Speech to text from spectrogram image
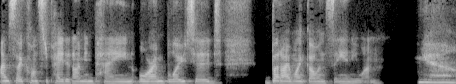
I'm so constipated, I'm in pain, or I'm bloated, but I won't go and see anyone. Yeah.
